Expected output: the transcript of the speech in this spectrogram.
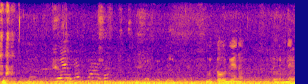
向こう上の？どうで。ね。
